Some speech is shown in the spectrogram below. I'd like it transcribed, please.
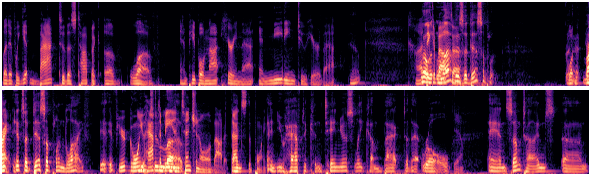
But if we get back to this topic of love and people not hearing that and needing to hear that, Yeah. I well, think about love uh, is a discipline. Well, It- right. it's a disciplined life. If you're going you have to, to, be love, intentional about it. That's the point. and you have to continuously come back to that role. yeah. And sometimes, um,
